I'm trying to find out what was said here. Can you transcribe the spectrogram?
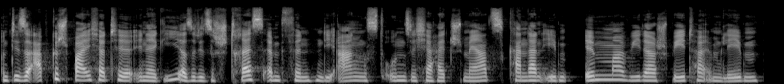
Und diese abgespeicherte Energie, also dieses Stressempfinden, die Angst, Unsicherheit, Schmerz, kann dann eben immer wieder später im Leben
